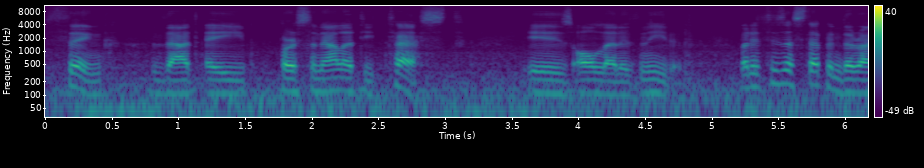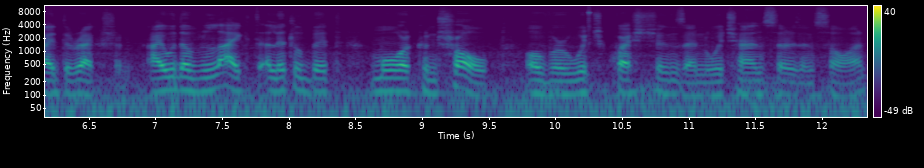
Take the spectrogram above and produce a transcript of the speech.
think that a personality test is all that is needed but it is a step in the right direction. I would have liked a little bit more control over which questions and which answers and so on,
